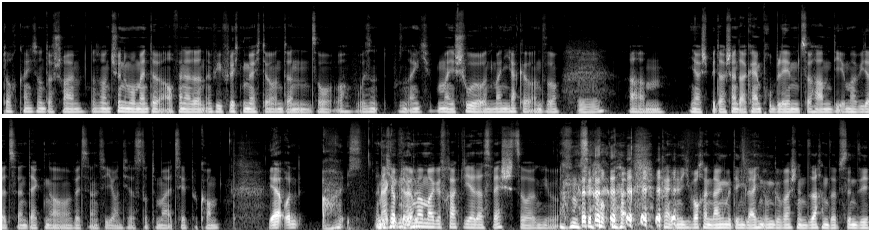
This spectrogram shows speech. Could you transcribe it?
Doch, kann ich so unterschreiben. Das waren schöne Momente, auch wenn er dann irgendwie flüchten möchte und dann so, oh, wo, sind, wo sind eigentlich meine Schuhe und meine Jacke und so. Ähm, ja, später scheint er kein Problem zu haben, die immer wieder zu entdecken, aber man will es natürlich auch nicht das dritte Mal erzählt bekommen. Ja, und oh, ich Und ich habe mich gerade- irgendwann mal gefragt, wie er das wäscht, so irgendwie. Ja kann ja nicht wochenlang mit den gleichen ungewaschenen Sachen, selbst wenn sie,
